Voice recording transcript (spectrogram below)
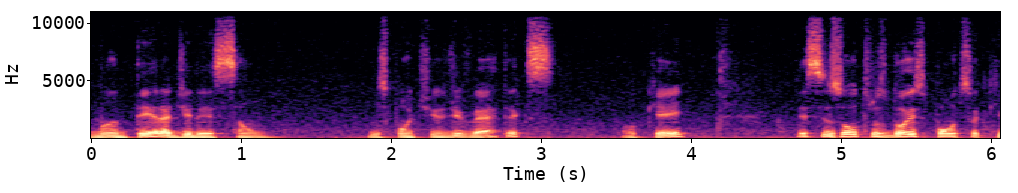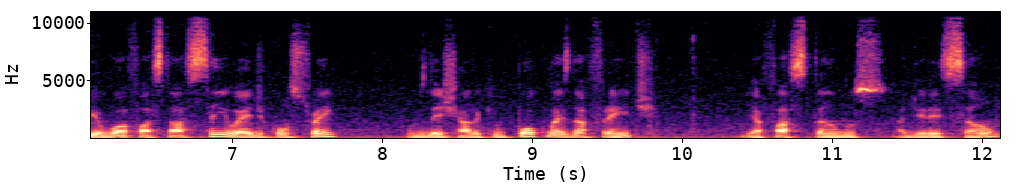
manter a direção dos pontinhos de vertex. Ok? Esses outros dois pontos aqui eu vou afastar sem o Edge Constraint. Vamos deixar aqui um pouco mais na frente e afastamos a direção.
